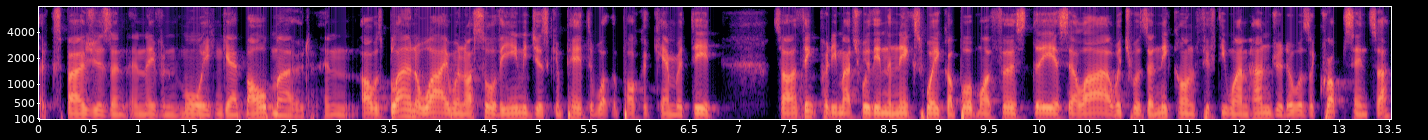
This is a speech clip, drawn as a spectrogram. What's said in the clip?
exposures and, and even more. You can go bulb mode. And I was blown away when I saw the images compared to what the pocket camera did. So I think pretty much within the next week, I bought my first DSLR, which was a Nikon 5100. It was a crop sensor.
